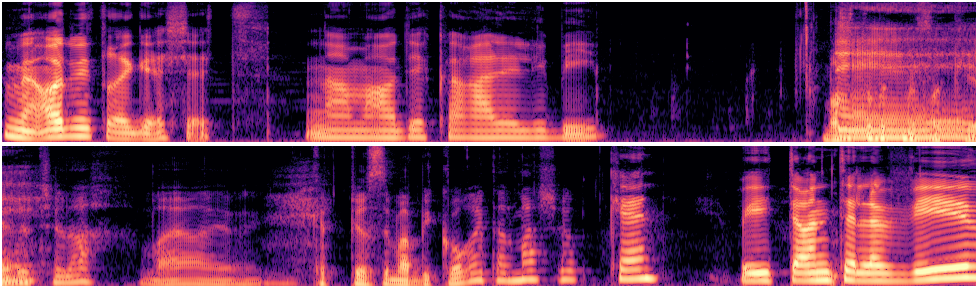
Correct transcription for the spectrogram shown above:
מאוד מתרגשת. נועה מאוד יקרה לליבי. מה זאת אומרת מבקרת שלך? מה, את פרסמה ביקורת על משהו? כן, בעיתון תל אביב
